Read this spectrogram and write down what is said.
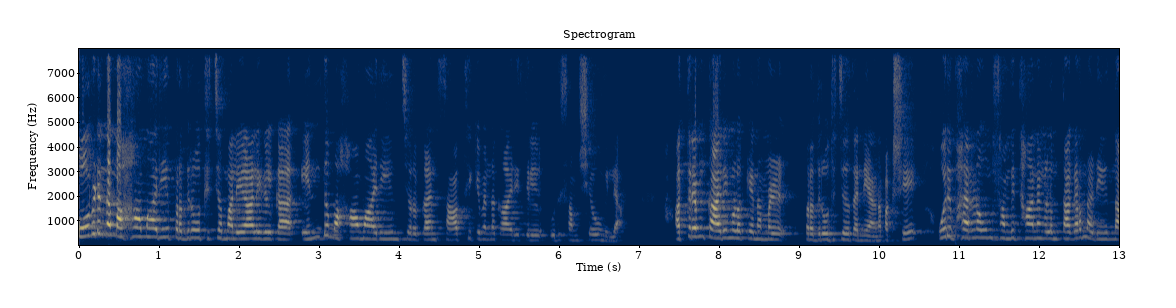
കോവിഡ് എന്ന മഹാമാരിയെ പ്രതിരോധിച്ച മലയാളികൾക്ക് എന്ത് മഹാമാരിയും ചെറുക്കാൻ സാധിക്കുമെന്ന കാര്യത്തിൽ ഒരു സംശയവുമില്ല. അത്തരം കാര്യങ്ങളൊക്കെ നമ്മൾ പ്രതിരോധിച്ചത് തന്നെയാണ്. പക്ഷേ ഒരു ഭരണവും സംവിധാനങ്ങളും തകർന്നടിയുന്ന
